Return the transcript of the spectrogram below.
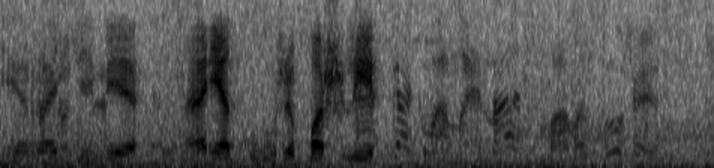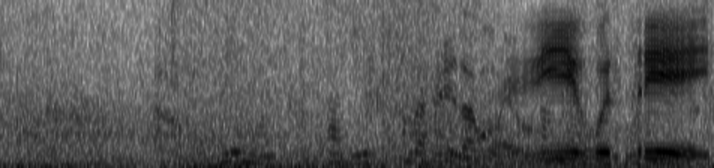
Хера себе. Они откуда уже пошли. Как вам это? Мама слушает. Ремонт. Объект атакуют. передовую. Ви быстрей.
